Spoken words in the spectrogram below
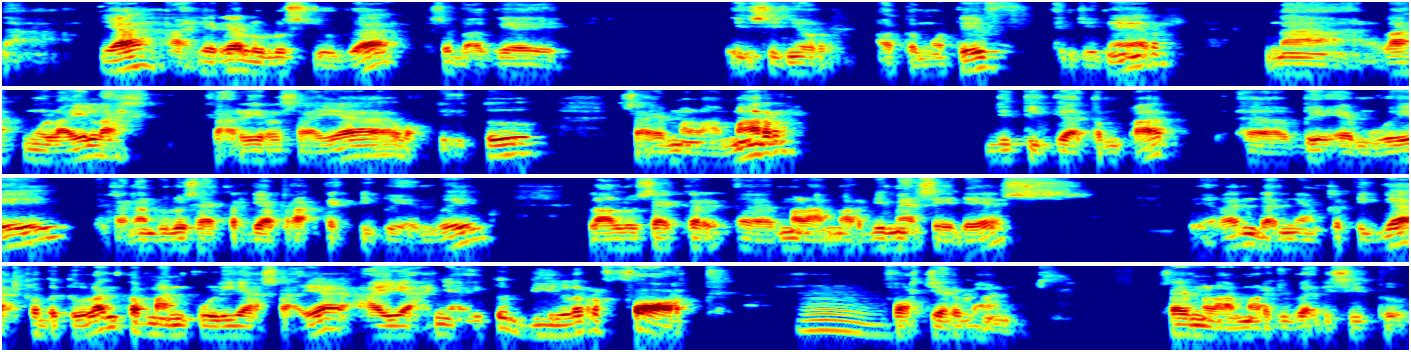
Nah, ya akhirnya lulus juga sebagai insinyur otomotif, engineer. Nah, lah mulailah karir saya waktu itu saya melamar di tiga tempat eh, BMW karena dulu saya kerja praktek di BMW, lalu saya eh, melamar di Mercedes, ya kan? Dan yang ketiga kebetulan teman kuliah saya ayahnya itu dealer Ford, hmm. Ford Jerman. Saya melamar juga di situ.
